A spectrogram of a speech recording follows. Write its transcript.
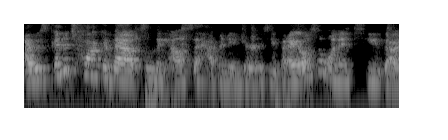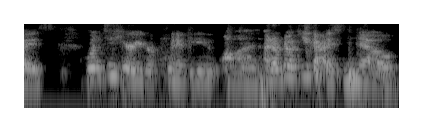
I was gonna talk about something else that happened in Jersey, but I also wanted to, you guys wanted to hear your point of view on. I don't know if you guys know.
